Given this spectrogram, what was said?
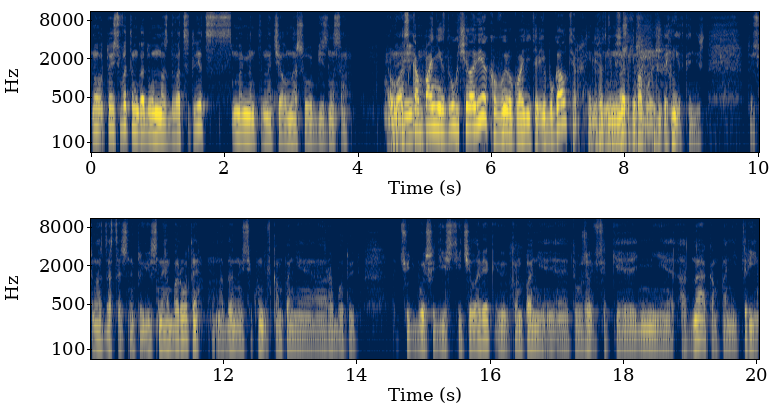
Ну, то есть в этом году у нас 20 лет с момента начала нашего бизнеса. У вас И- компания из двух человек, вы руководитель и бухгалтер, или все-таки, Немножко- все-таки побольше? Да нет, конечно. То есть у нас достаточно приличные обороты. На данную секунду в компании работают чуть больше 10 человек. И компания э, это уже все-таки не одна, а компании три.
